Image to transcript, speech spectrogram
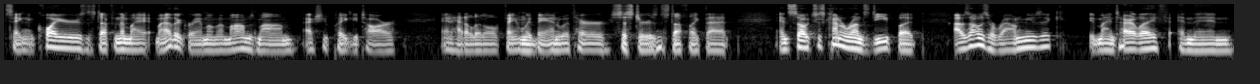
sang in choirs and stuff, and then my my other grandma, my mom's mom, actually played guitar and had a little family band with her sisters and stuff like that. And so it just kind of runs deep. But I was always around music in my entire life, and then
